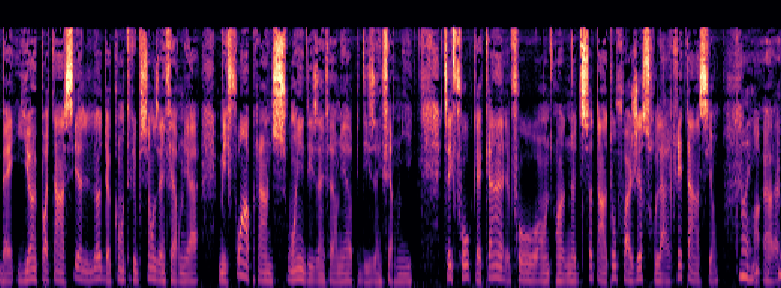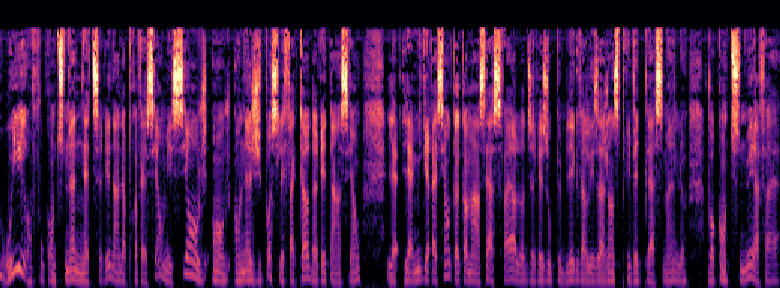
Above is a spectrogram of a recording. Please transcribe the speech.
ben, il y a un potentiel là de contribution aux infirmières, mais il faut en prendre soin des infirmières puis des infirmiers. Tu sais, il faut que quand, faut, on, a dit ça tantôt, faut agir sur la rétention. Oui, euh, oui il faut continuer à attirer dans la profession, mais si on n'agit pas sur les facteurs de rétention, la, migration qui a commencé à se faire là, du réseau public vers les agences privées de placement là, va continuer à faire.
